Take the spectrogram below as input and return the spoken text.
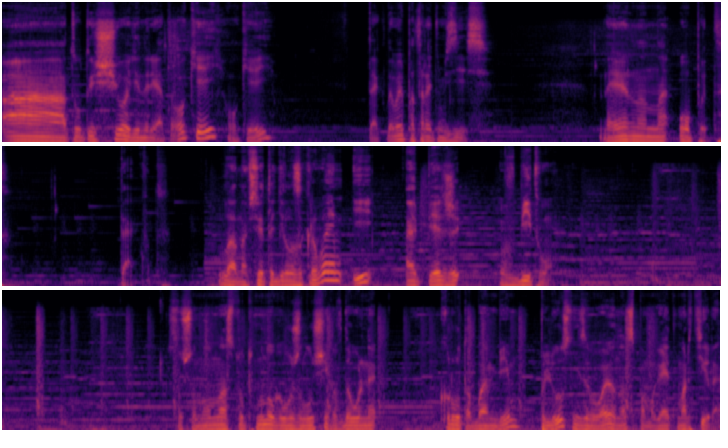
А, тут еще один ряд. Окей, окей. Так, давай потратим здесь. Наверное, на опыт. Так вот. Ладно, все это дело закрываем И опять же в битву. Слушай, ну у нас тут много уже лучников Довольно круто бомбим Плюс, не забывай, у нас помогает мортира.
